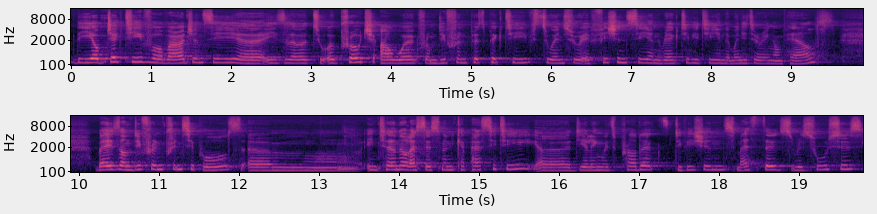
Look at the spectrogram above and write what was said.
The objective of our agency uh, is uh, to approach our work from different perspectives to ensure efficiency and reactivity in the monitoring of health based on different principles, um, internal assessment capacity, uh, dealing with products, divisions, methods, resources,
